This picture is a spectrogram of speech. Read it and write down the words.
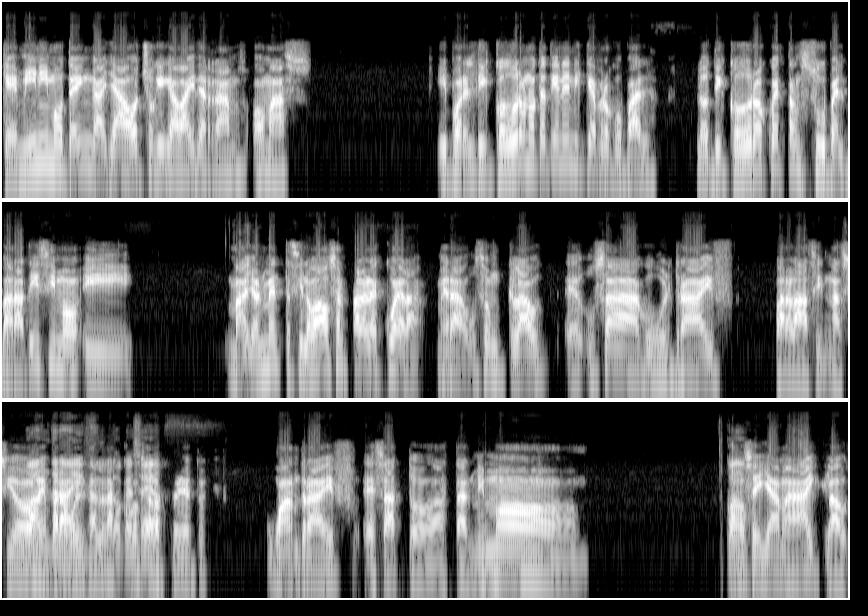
que mínimo tenga ya 8 GB de RAM o más. Y por el disco duro no te tiene ni que preocupar. Los discos duros cuestan súper baratísimos y mayormente si lo vas a usar para la escuela, mira, usa un cloud, eh, usa Google Drive para las asignaciones, para guardar las cosas, los proyectos. OneDrive, exacto, hasta el mismo, ¿cómo se llama? iCloud.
